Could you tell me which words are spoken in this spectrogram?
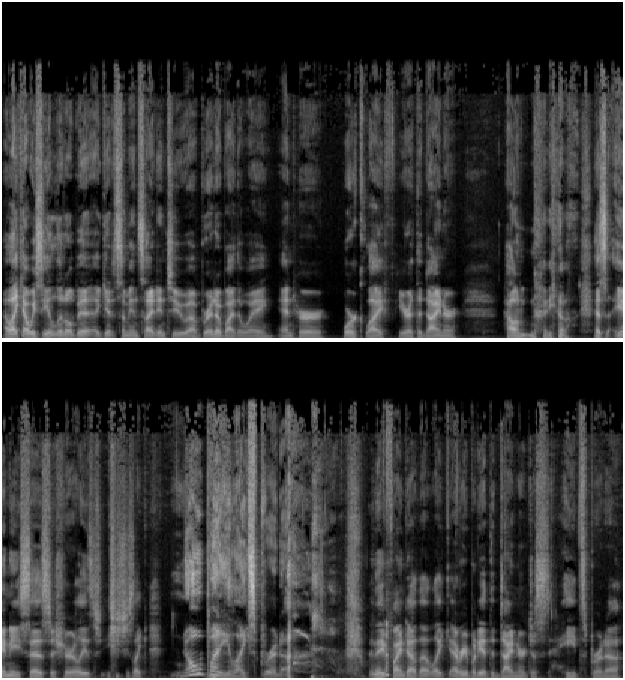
I like how we see a little bit, uh, get some insight into uh, Britta, by the way, and her work life here at the diner. How, you know, as Annie says to Shirley, she's like, nobody likes Britta. and they find out that, like, everybody at the diner just hates Britta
